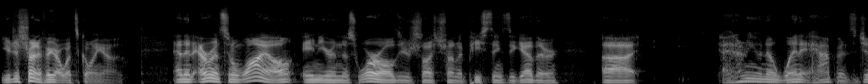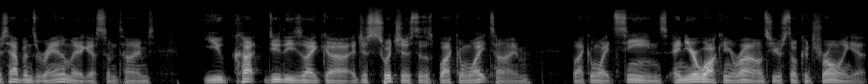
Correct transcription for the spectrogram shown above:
you're just trying to figure out what's going on. And then every once in a while, and you're in this world, you're just trying to piece things together. Uh, I don't even know when it happens. It just happens randomly, I guess. Sometimes you cut, do these like uh, it just switches to this black and white time, black and white scenes, and you're walking around, so you're still controlling it.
